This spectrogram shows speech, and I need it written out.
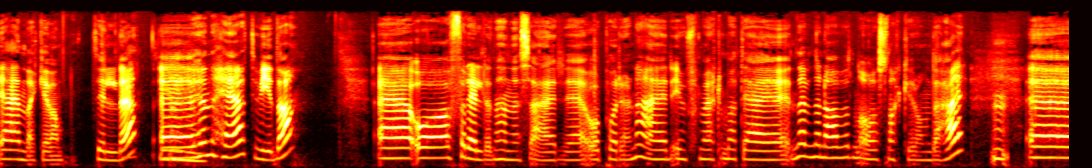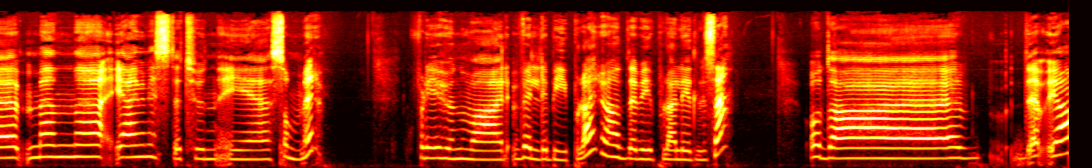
Jeg er ennå ikke vant til det. Uh, hun het Vida. Eh, og foreldrene hennes er, eh, og pårørende er informert om at jeg nevner navn og snakker om det her. Eh, men jeg mistet hun i sommer. Fordi hun var veldig bipolar og hadde bipolar lidelse. Og da det, Ja,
